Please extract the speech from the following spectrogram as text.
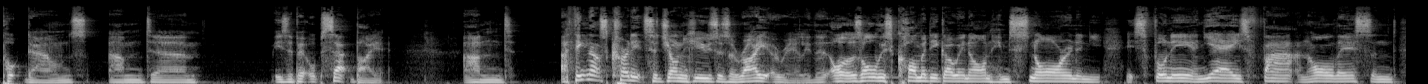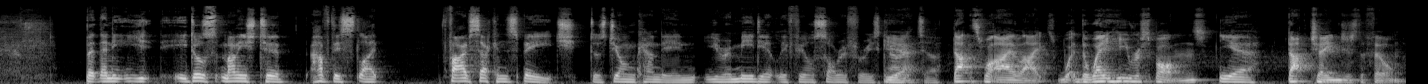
put downs, and um, he's a bit upset by it. And I think that's credit to John Hughes as a writer, really. That oh, there's all this comedy going on, him snoring, and it's funny, and yeah, he's fat, and all this, and but then he he does manage to have this like five second speech. Does John Candy, and you immediately feel sorry for his yeah, character. that's what I liked. The way he responds, yeah. that changes the film.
